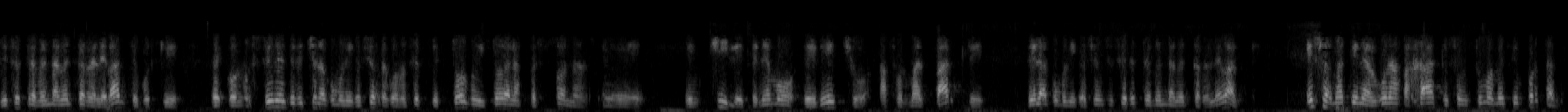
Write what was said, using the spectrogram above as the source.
Y eso es tremendamente relevante porque reconocer el derecho a la comunicación, reconocer que todos y todas las personas eh, en Chile tenemos derecho a formar parte de la comunicación social es tremendamente relevante. Eso además tiene algunas bajadas que son sumamente importantes.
